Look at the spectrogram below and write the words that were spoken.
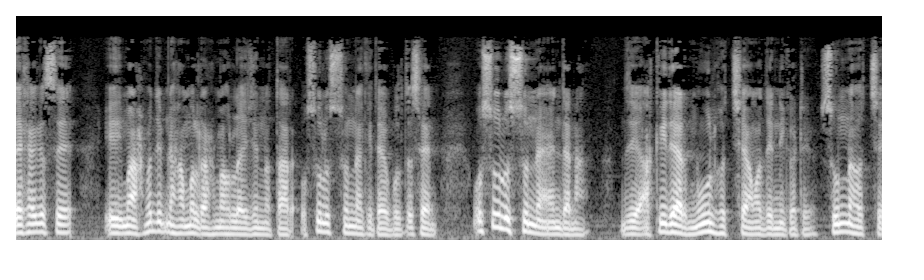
দেখা গেছে এই মাহমুদ ইবনে হামল রাহমাউল্লাহ এই জন্য তার উসুল উসুন্না কিতাবে বলতেছেন উসুল উসুন্না আয়ন্দানা যে আকিদার মূল হচ্ছে আমাদের নিকটে সুন্না হচ্ছে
